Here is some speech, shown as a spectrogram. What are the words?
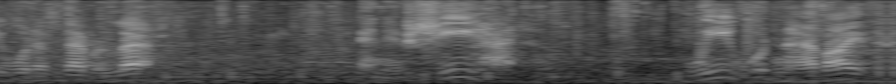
she would have never left. And if she hadn't, we wouldn't have either.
